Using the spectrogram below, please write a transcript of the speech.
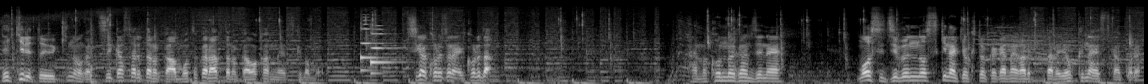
できるという機能が追加されたのか、元からあったのかわかんないですけども。違う、これじゃない、これだ。はい、まあこんな感じでね、もし自分の好きな曲とかが流れてたらよくないですか、これ。ね、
